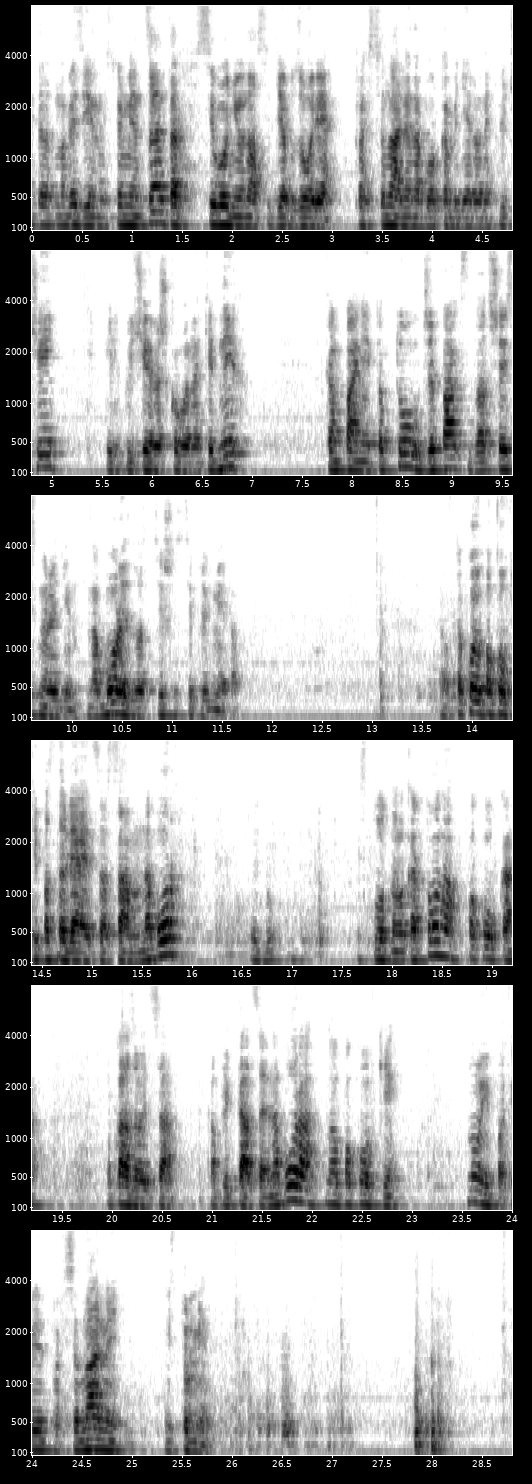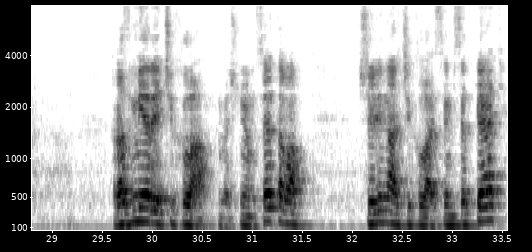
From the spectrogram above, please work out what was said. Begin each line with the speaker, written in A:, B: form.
A: интернет-магазин Инструмент Центр. Сегодня у нас в обзоре профессиональный набор комбинированных ключей или ключей рожково-накидных в компании Top Tool GPAX 2601. Набор из 26 предметов. В такой упаковке поставляется сам набор. Из плотного картона упаковка. Указывается комплектация набора на упаковке. Ну и профессиональный инструмент. Размеры чехла. Начнем с этого. Ширина чехла 75,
